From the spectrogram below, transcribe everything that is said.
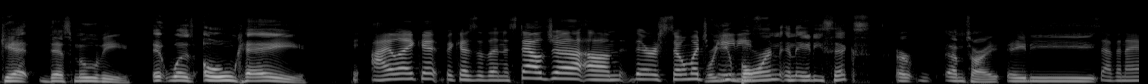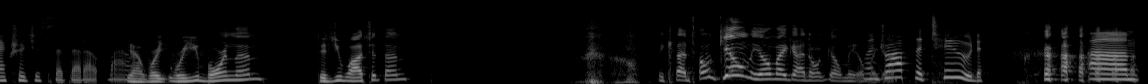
get this movie. It was okay. I like it because of the nostalgia. Um, there's so much. Were you born in '86? Or I'm sorry, 87. I actually just said that out loud. Yeah, were were you born then? Did you watch it then? oh my god! Don't kill me! Oh my god! Don't kill me! Oh my and drop the tood. um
